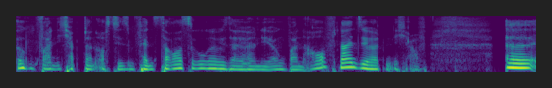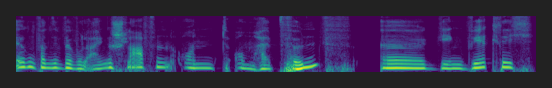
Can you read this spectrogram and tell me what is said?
irgendwann, ich habe dann aus diesem Fenster rausgeguckt und gesagt, hören die irgendwann auf? Nein, sie hörten nicht auf. Äh, irgendwann sind wir wohl eingeschlafen und um halb fünf äh, ging wirklich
